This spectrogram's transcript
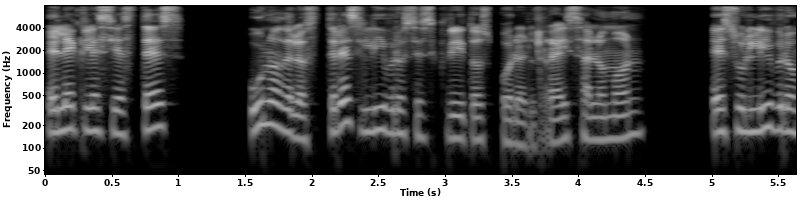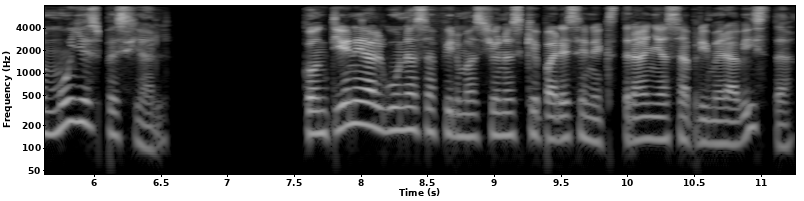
El Eclesiastés, uno de los tres libros escritos por el rey Salomón, es un libro muy especial. Contiene algunas afirmaciones que parecen extrañas a primera vista,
